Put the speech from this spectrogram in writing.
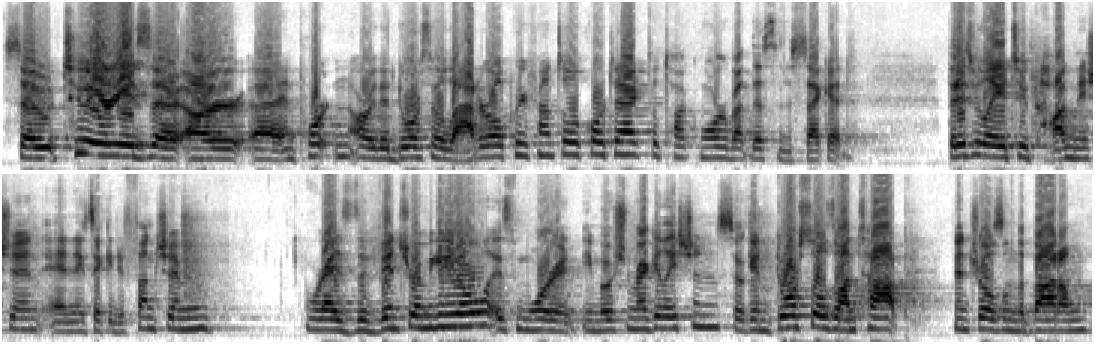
So two areas that are uh, important are the dorsolateral prefrontal cortex. We'll talk more about this in a second. But it's related to cognition and executive function, whereas the ventromedial is more emotion regulation. So again, dorsal is on top, ventral is on the bottom.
